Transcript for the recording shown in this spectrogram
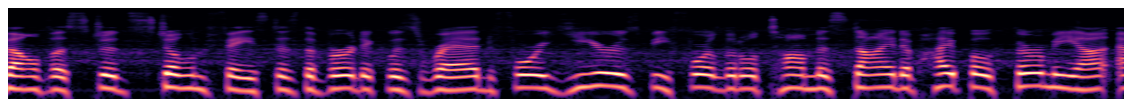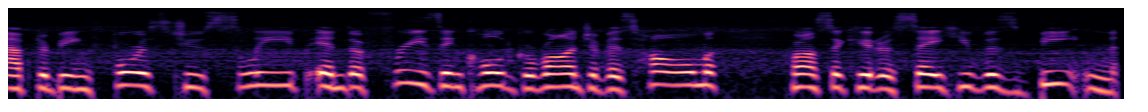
Valva stood stone faced as the verdict was read for years before little Thomas died of hypothermia after being forced to sleep in the freezing cold garage of his home. Prosecutors say he was beaten,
